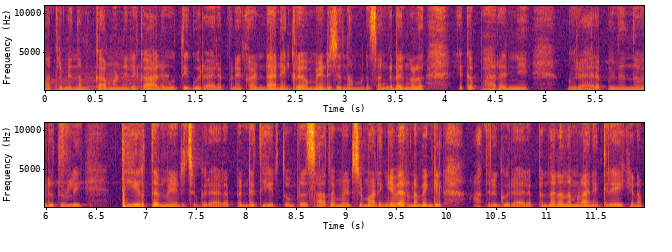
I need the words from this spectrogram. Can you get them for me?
മാത്രമേ നമുക്ക് ആ മണ്ണിൽ കാൽ കുത്തി ഗുരുവാരപ്പനെ കണ്ട് അനുഗ്രഹം മേടിച്ച് നമ്മുടെ സങ്കടങ്ങൾ ഒക്കെ പറഞ്ഞ് ഗുരുവാരപ്പനിൽ നിന്ന് ഒരു തുള്ളി തീർത്ഥം മേടിച്ച് ഗുരുവായൂരപ്പന്റെ തീർത്ഥവും പ്രസാദം മേടിച്ച് മടങ്ങി വരണമെങ്കിൽ അതിന് ഗുരുവായൂരപ്പൻ തന്നെ നമ്മൾ അനുഗ്രഹിക്കണം.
